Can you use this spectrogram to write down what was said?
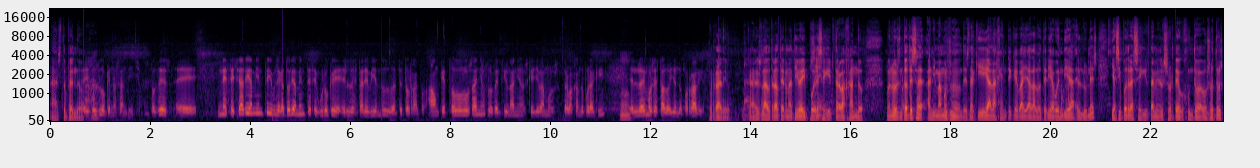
Ah, estupendo. Eso es lo que nos han dicho. Entonces, eh, necesariamente y obligatoriamente seguro que lo estaré viendo durante todo el rato. Aunque todos los años, los 21 años que llevamos trabajando por aquí, Mm. eh, lo hemos estado oyendo por radio. Por radio. Claro, es la otra alternativa y puede Sí. seguir trabajando. Bueno, pues entonces a- animamos desde aquí a la gente que vaya a la Lotería Buen Día el lunes y así podrá seguir también el sorteo junto a vosotros.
